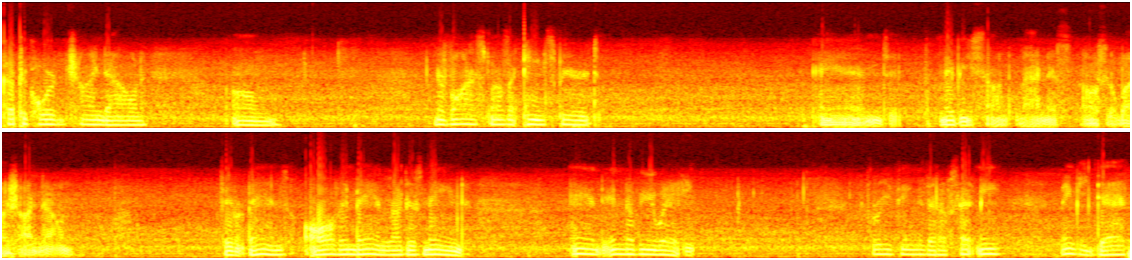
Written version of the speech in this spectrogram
Cut the Cord, Shinedown. Um, Nirvana Smells Like Teen Spirit. And maybe Sound of Madness, also by Shinedown. Favorite bands, all them bands I just named. And NWA. Three things that upset me. Maybe death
